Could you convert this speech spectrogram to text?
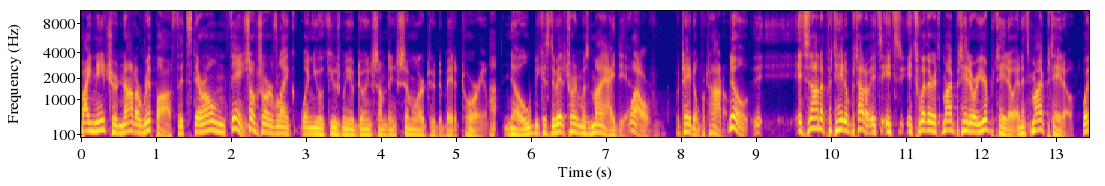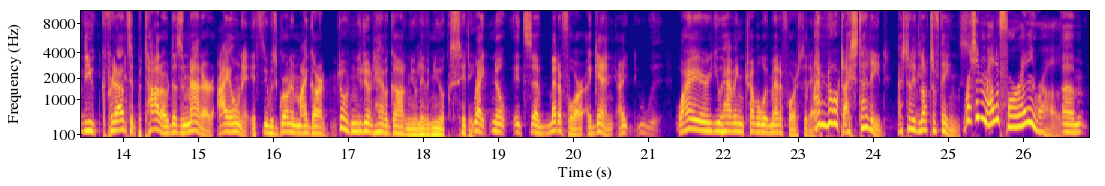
by nature not a ripoff. It's their own thing. So sort of like when you accuse me of doing something similar to Debatatorium. Uh, no, because Debatatorium was my idea. well, potato, potato. no, it's not a potato potato. It's it's it's whether it's my potato or your potato, and it's my potato. Whether you pronounce it potato doesn't matter. I own it. It's, it was grown in my garden. Jordan, you don't have a garden. You live in New York City. Right? No, it's a metaphor. Again, are, why are you having trouble with metaphors today? I'm not. I studied. I studied lots of things. What's a metaphor anyway? um,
